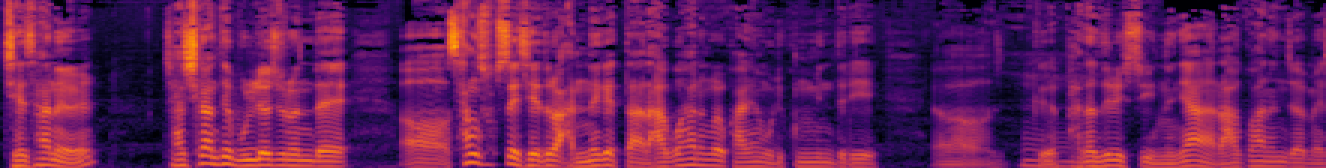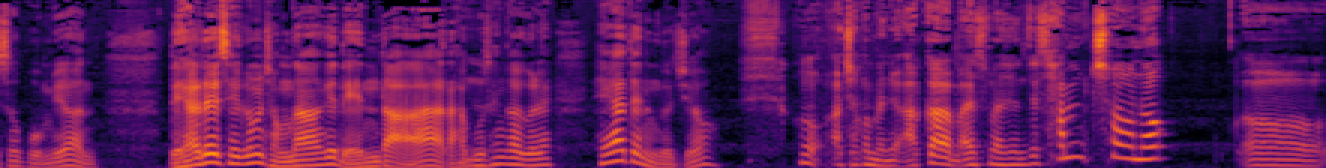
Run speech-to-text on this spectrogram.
재산을 자식한테 물려주는데 어, 상속세 제대로 안 내겠다라고 하는 걸 과연 우리 국민들이 어, 그 음. 받아들일 수 있느냐라고 하는 점에서 보면 내야 될 세금을 정당하게 낸다라고 음. 생각을 해, 야 되는 거죠. 어, 아 잠깐만요. 아까 말씀하셨는데 3천억 어,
